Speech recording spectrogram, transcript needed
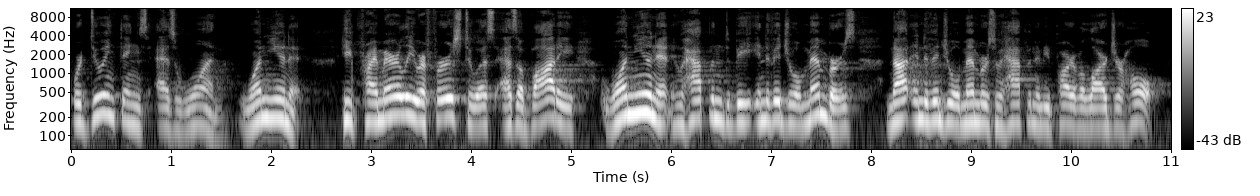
we're doing things as one, one unit. He primarily refers to us as a body, one unit who happen to be individual members, not individual members who happen to be part of a larger whole.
